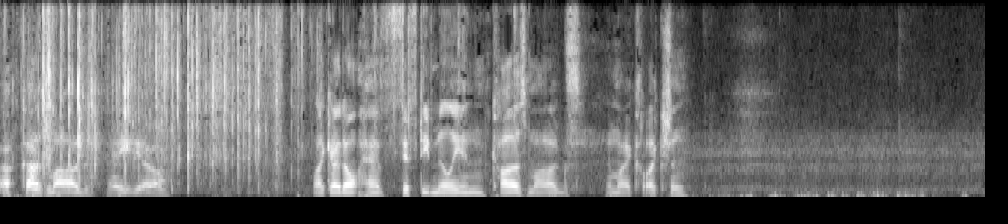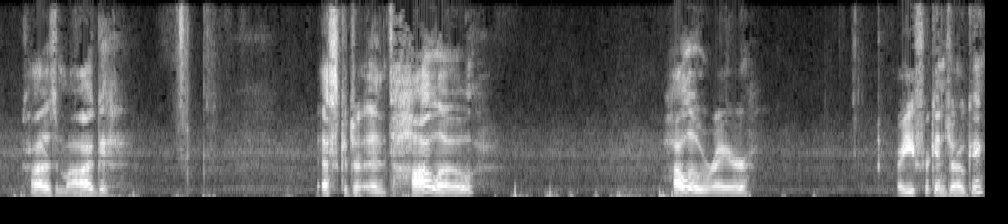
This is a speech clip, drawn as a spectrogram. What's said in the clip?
Oh, Cosmog. There you go. Like I don't have 50 million Cosmogs in my collection. Cosmog. Escadron. Uh, it's hollow. Hollow rare. Are you freaking joking?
